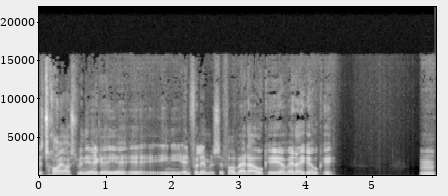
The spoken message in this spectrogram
det tror jeg også, Svend Erik er øh, enig i, en fornemmelse for, hvad der er okay, og hvad der ikke er okay. Mm.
